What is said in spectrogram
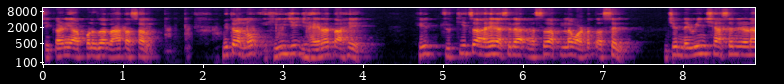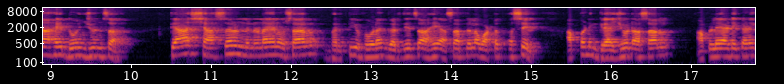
ठिकाणी आपण जर राहत असाल मित्रांनो ही जी जाहिरात आहे हे चुकीचं आहे असं असं आपल्याला वाटत असेल जे नवीन शासन निर्णय आहे दोन जूनचा त्या शासन निर्णयानुसार भरती होणं गरजेचं आहे असं आपल्याला वाटत असेल. आपण ग्रॅज्युएट असाल आपल्या या ठिकाणी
